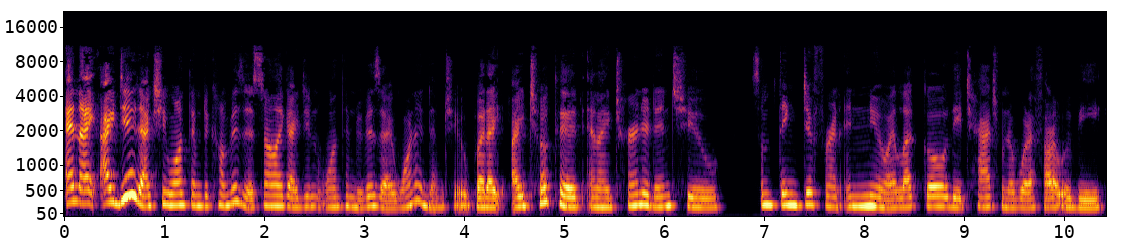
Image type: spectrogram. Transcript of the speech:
and I, I did actually want them to come visit. It's not like I didn't want them to visit. I wanted them to, but I, I took it and I turned it into something different and new. I let go of the attachment of what I thought it would be.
